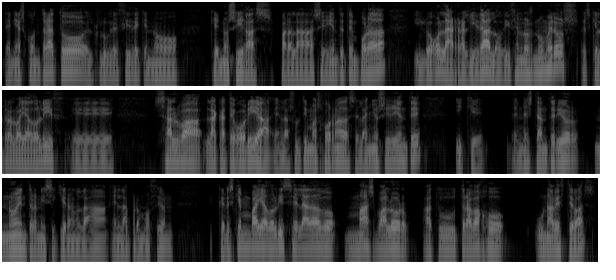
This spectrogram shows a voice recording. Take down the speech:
tenías contrato, el club decide que no que no sigas para la siguiente temporada y luego la realidad, lo dicen los números, es que el Real Valladolid salva la categoría en las últimas jornadas el año siguiente y que en este anterior no entra ni siquiera en la, en la promoción. ¿Crees que en Valladolid se le ha dado más valor a tu trabajo una vez te vas?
